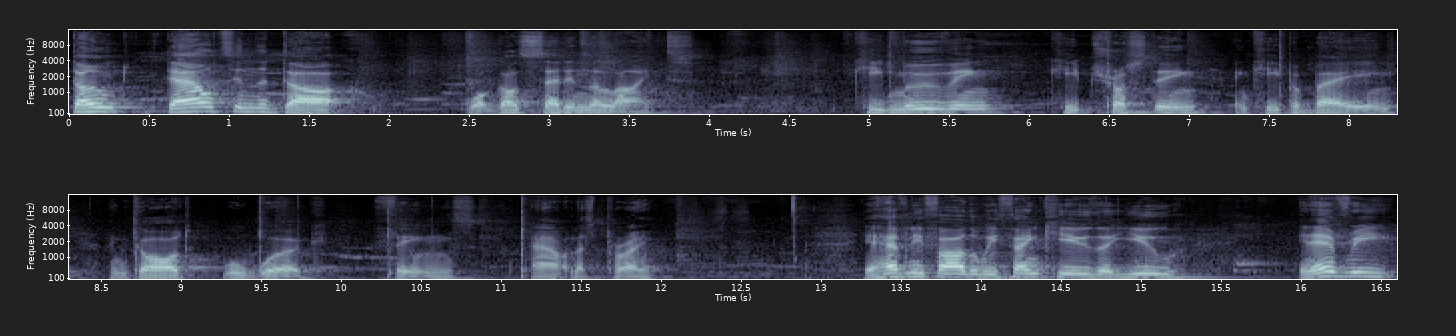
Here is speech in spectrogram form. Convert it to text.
Don't doubt in the dark what God said in the light. Keep moving, keep trusting, and keep obeying, and God will work things out. Let's pray. Yeah, Heavenly Father, we thank you that you, in every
